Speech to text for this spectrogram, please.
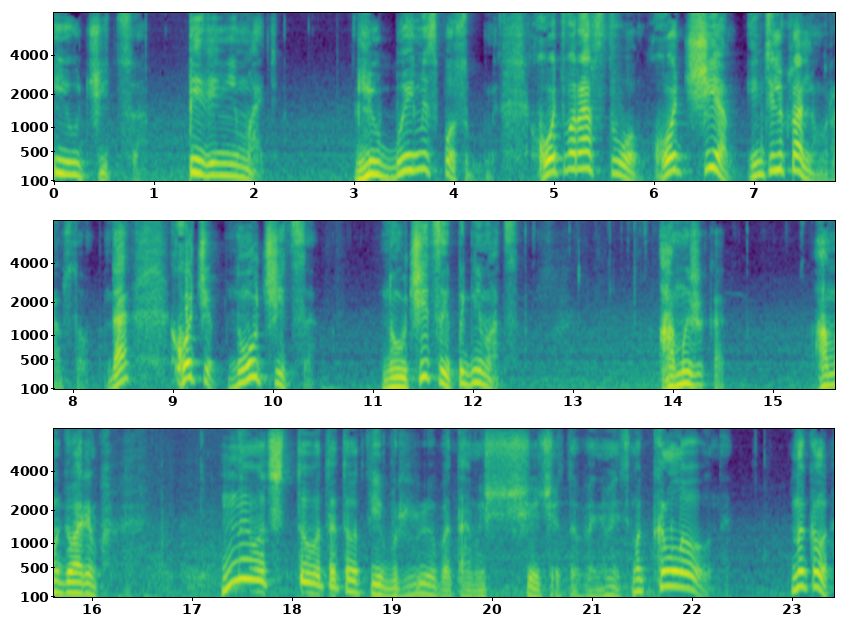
и учиться, перенимать любыми способами, хоть воровством, хоть чем, интеллектуальным воровством, да, хоть чем, научиться, научиться и подниматься. А мы же как? А мы говорим, ну вот что вот это вот Европа, там еще что-то, понимаете? Ну клоуны. Ну клоуны.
